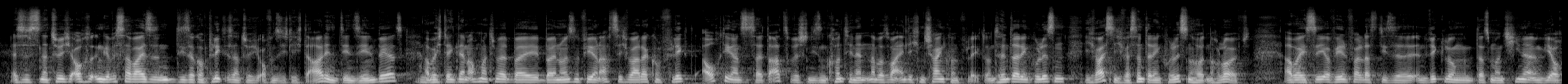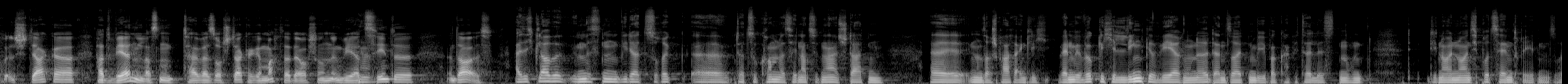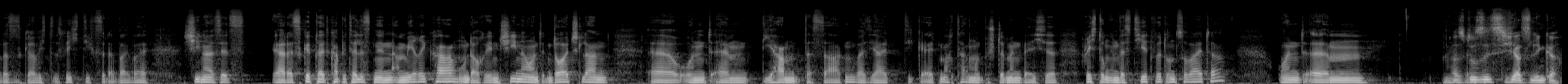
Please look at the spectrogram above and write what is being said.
es ist natürlich auch in gewisser Weise, dieser Konflikt ist natürlich offensichtlich da, den, den sehen wir jetzt. Mhm. Aber ich denke dann auch manchmal, bei, bei 1984 war der Konflikt auch die ganze Zeit da zwischen diesen Kontinenten, aber es war eigentlich ein Scheinkonflikt. Und hinter den Kulissen, ich weiß nicht, was hinter den Kulissen heute noch läuft. Aber ich sehe auf jeden Fall, dass diese Entwicklung, dass man China irgendwie auch stärker hat werden lassen und teilweise auch stärker gemacht hat, der auch schon irgendwie Jahrzehnte ja. da ist. Also ich glaube, wir müssen wieder zurück äh, dazu kommen, dass die Nationalstaaten äh, in unserer Sprache eigentlich, wenn wir wirkliche Linke wären, ne, dann sollten wir über Kapitalisten und die 99 Prozent reden. So, das ist, glaube ich, das Wichtigste dabei, weil China ist jetzt, ja, es gibt halt Kapitalisten in Amerika und auch in China und in Deutschland äh, und ähm, die haben das Sagen, weil sie halt die Geldmacht haben und bestimmen, in welche Richtung investiert wird und so weiter. Und ähm, also du siehst dich als Linker.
